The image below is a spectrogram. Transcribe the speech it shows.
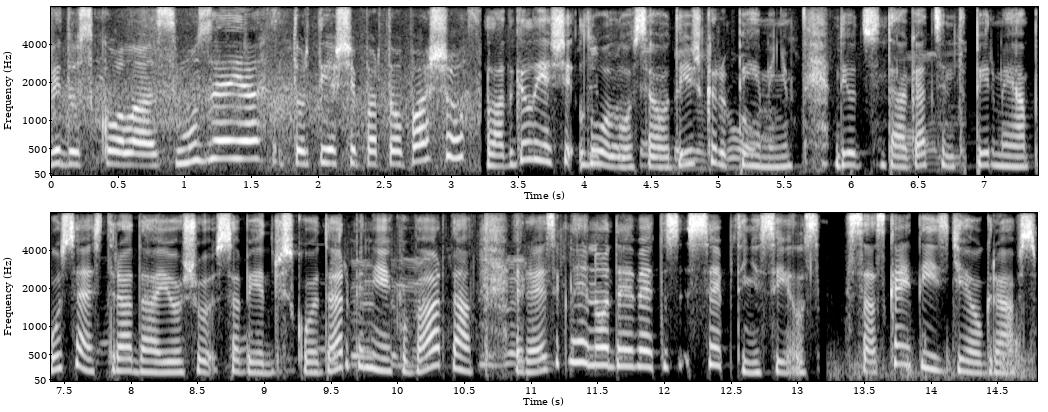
vidusskolas muzeja, tur tieši par to pašu. Latgalieši lolo savu dižgaru piemiņu. 20. gadsimta pirmajā pusē strādājošo sabiedrisko darbinieku vārdā Rēzeknē nodēvētas septiņas ielas. Saskaitīs geogrāfs.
